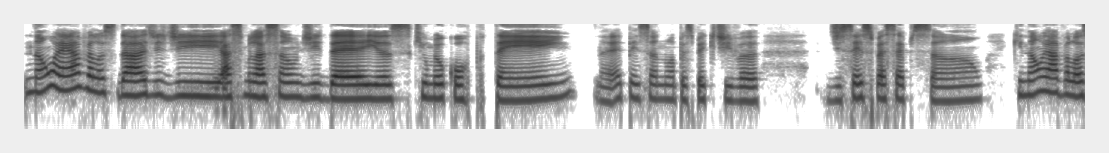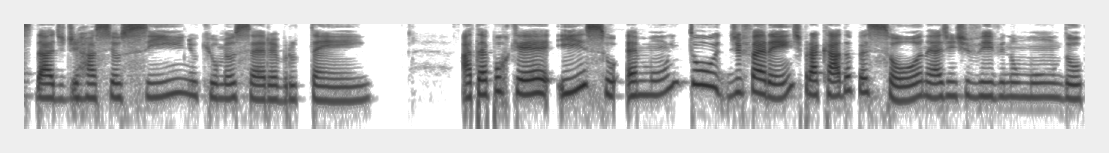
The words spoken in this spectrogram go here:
não é a velocidade de assimilação de ideias que o meu corpo tem, né? Pensando numa perspectiva de senso-percepção, que não é a velocidade de raciocínio que o meu cérebro tem. Até porque isso é muito diferente para cada pessoa, né? A gente vive num mundo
